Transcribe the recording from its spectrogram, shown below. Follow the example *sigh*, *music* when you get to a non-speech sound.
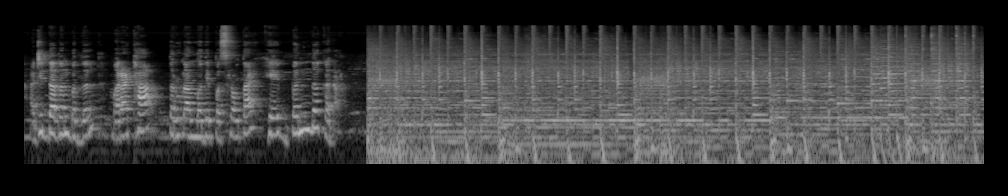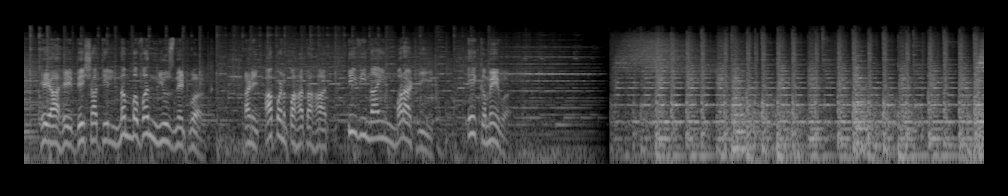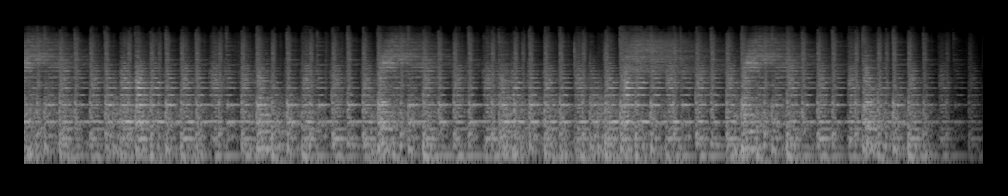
अजितदादांबद्दल मराठा तरुणांमध्ये पसरवताय हे बंद करा. हे आहे देशातील नंबर वन न्यूज नेटवर्क आणि आपण पाहत आहात टी व्ही नाईन मराठी. एकमेव.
